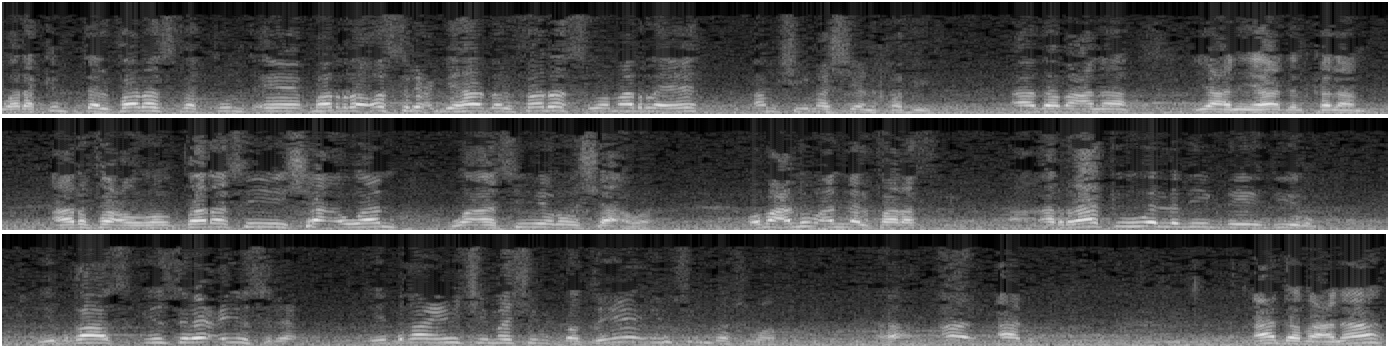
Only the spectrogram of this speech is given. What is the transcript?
وركبت الفرس فكنت إيه مرة أسرع بهذا الفرس ومرة إيه أمشي مشيا خفيف هذا معنى يعني هذا الكلام. أرفع فرسي شأوا وأسير شأوا. ومعلوم أن الفرس الراكب هو الذي يقدر يديره. يبغى يسرع يسرع. يبغى يمشي مشي بطيء يمشي مشي بطيء هذا. هذا معناه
